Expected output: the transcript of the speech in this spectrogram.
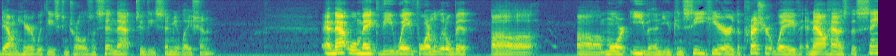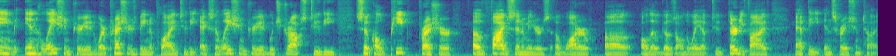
down here with these controls and send that to the simulation. And that will make the waveform a little bit uh, uh, more even. You can see here the pressure wave now has the same inhalation period where pressure is being applied to the exhalation period, which drops to the so-called peak pressure of five centimeters of water, uh, although it goes all the way up to 35 at the inspiration time.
